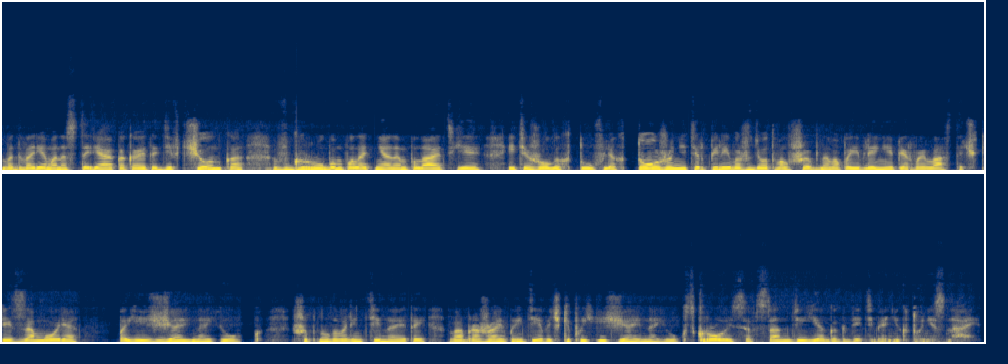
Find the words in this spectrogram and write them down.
во дворе монастыря, какая-то девчонка в грубом полотняном платье и тяжелых туфлях тоже нетерпеливо ждет волшебного появления первой ласточки из-за моря. «Поезжай на юг», — шепнула Валентина этой воображаемой девочке, — «поезжай на юг, скройся в Сан-Диего, где тебя никто не знает».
